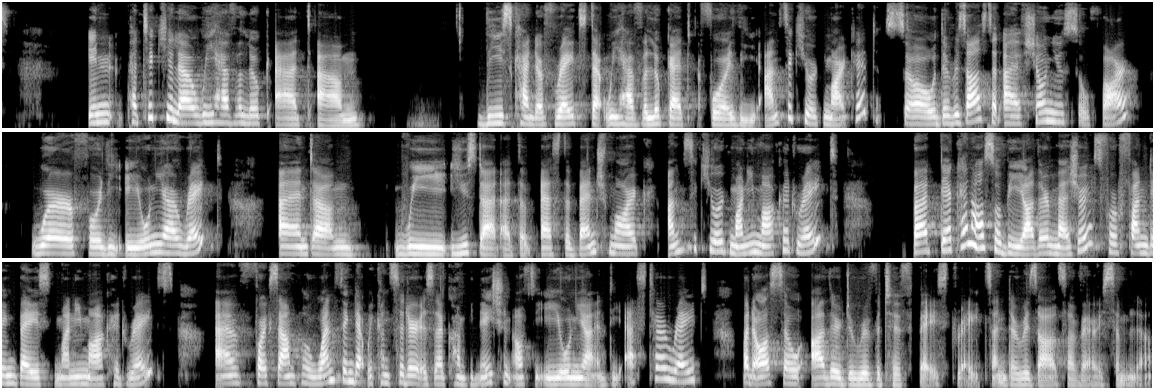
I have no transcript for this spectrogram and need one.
In particular, we have a look at um, these kind of rates that we have a look at for the unsecured market. So the results that I have shown you so far were for the EONIA rate. And um, we use that the, as the benchmark unsecured money market rate. But there can also be other measures for funding-based money market rates. And for example, one thing that we consider is a combination of the EONIA and the ESTER rate, but also other derivative-based rates, and the results are very similar.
